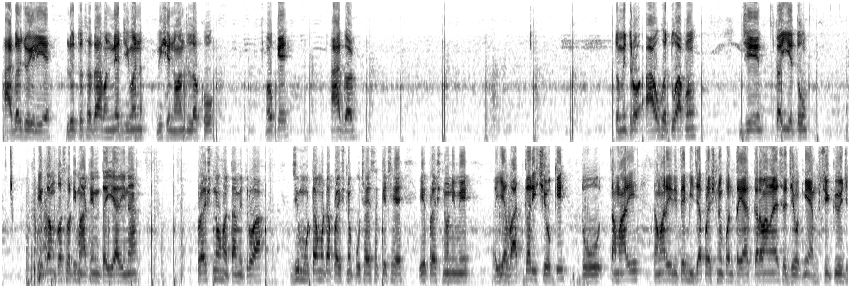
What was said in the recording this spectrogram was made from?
આગળ જોઈ લઈએ. લુપ્ત થતા વન્ય જીવન વિશે નોંધ લખો. ઓકે? આગળ. તો મિત્રો, આવું હતું આપણું જે કહીએ તો. એકમ કસોટી માટેની તૈયારીના પ્રશ્નો હતા મિત્રો આ. જે મોટા મોટા પ્રશ્નો પૂછાઈ શકે છે, એ પ્રશ્નોની મેં અહીંયા વાત કરી છે, ઓકે? તો તમારે, તમારી રીતે બીજા પ્રશ્નો પણ તૈયાર કરવાના છે, જેવા કે એમસીક્યુઝ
